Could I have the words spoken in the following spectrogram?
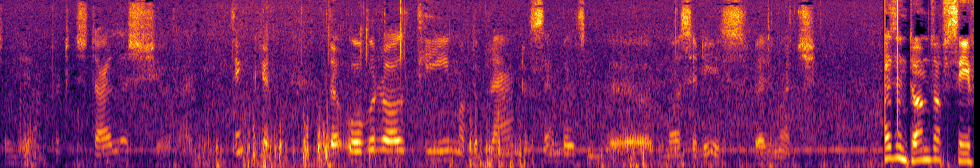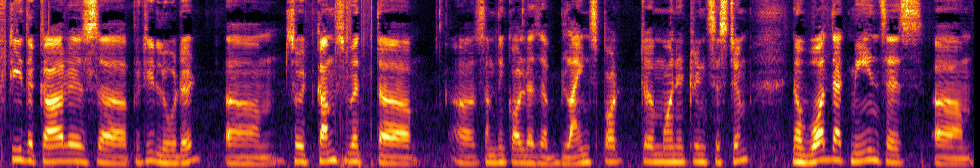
So yeah pretty stylish. I think it, the overall theme of the brand resembles uh, Mercedes very much. As in terms of safety the car is uh, pretty loaded um, so it comes with uh, uh, something called as a blind spot uh, monitoring system. Now what that means is um,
